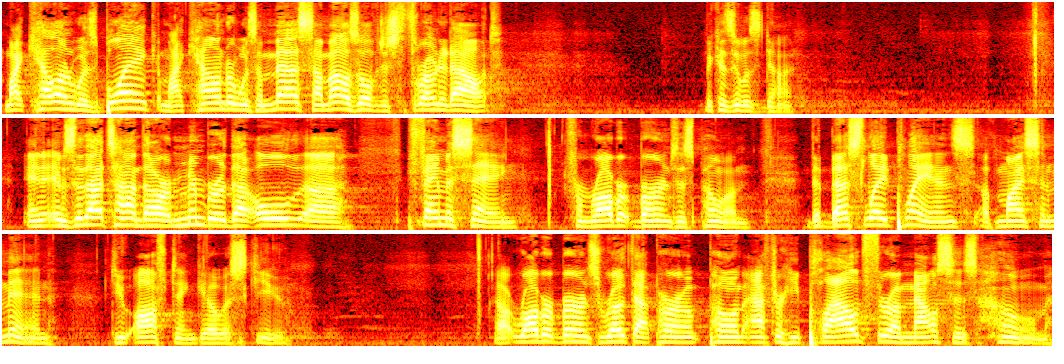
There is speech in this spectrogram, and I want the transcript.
my calendar was blank. My calendar was a mess. I might as well have just thrown it out because it was done. And it was at that time that I remember that old uh, famous saying from Robert Burns' poem The best laid plans of mice and men do often go askew. Uh, Robert Burns wrote that poem after he plowed through a mouse's home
